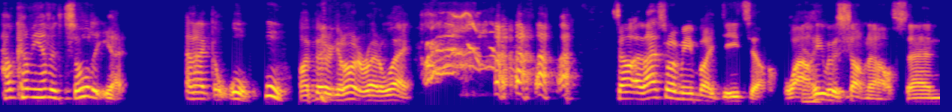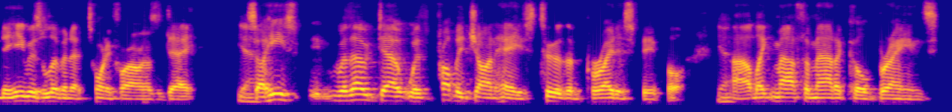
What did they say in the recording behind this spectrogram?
How come you haven't sold it yet? And I go, oh I better get on it right away. so that's what I mean by detail. Wow, yeah. he was something else. And he was living it 24 hours a day. Yeah. So he's without doubt with probably John Hays, two of the brightest people, yeah. uh, like mathematical brains.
